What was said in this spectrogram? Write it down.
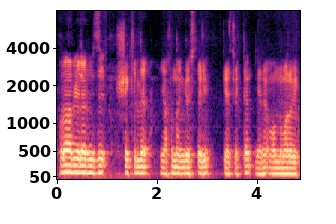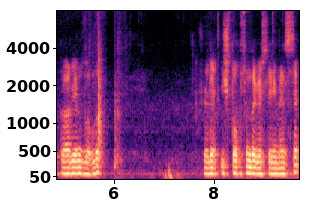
kurabiyelerimizi şu şekilde yakından göstereyim. Gerçekten yine 10 numara bir kurabiyemiz oldu. Şöyle iç dokusunu da göstereyim ben size.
